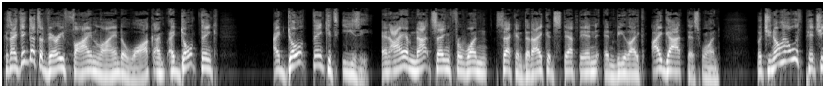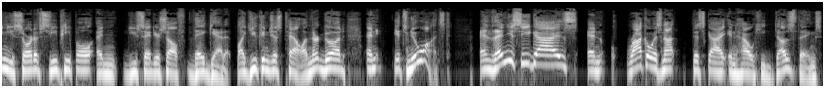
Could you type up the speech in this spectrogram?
Because I think that's a very fine line to walk. I, I don't think. I don't think it's easy. And I am not saying for one second that I could step in and be like, I got this one. But you know how with pitching, you sort of see people and you say to yourself, they get it. Like you can just tell and they're good and it's nuanced. And then you see guys, and Rocco is not this guy in how he does things,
